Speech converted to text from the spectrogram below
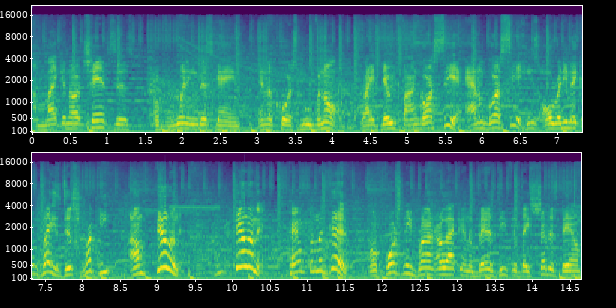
I'm liking our chances of winning this game and of course moving on. Right there we find Garcia, Adam Garcia. He's already making plays. This rookie, I'm feeling it. I'm feeling it. Okay, I'm feeling good. Unfortunately, Brian Urlacher and the Bears defense, they shut us down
